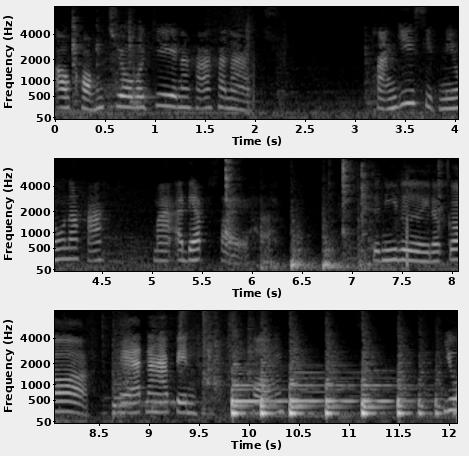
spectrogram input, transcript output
เอาของ g e o b a g i นะคะ ขนาดถัง 20 นิ้วนะคะ มาอัดแอปใส่ค่ะตัวนี้เลยแล้วก็แก๊สนะคะเป็นของ u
